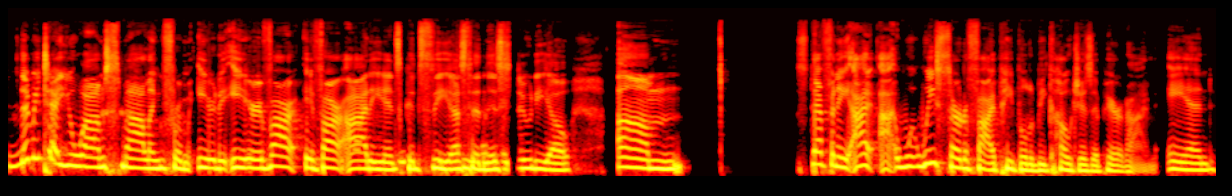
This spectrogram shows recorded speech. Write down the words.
Let me tell you why I'm smiling from ear to ear. If our if our audience could see us in this studio. Um Stephanie, I, I we certify people to be coaches at Paradigm. And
